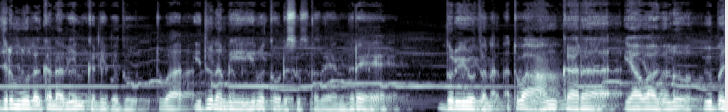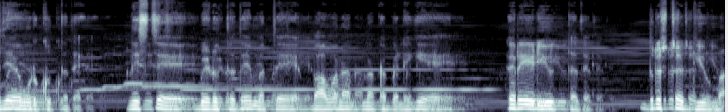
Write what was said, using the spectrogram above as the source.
ಇದರ ಮೂಲಕ ನಾವೇನು ಕಲಿಬೋದು? ಅಥವಾ ಇದು ನಮಗೆ ಏನು ತೋರಿಸುತ್ತದೆ ಅಂದರೆ ದುರ್ಯೋಧನ ಅಥವಾ ಅಹಂಕಾರ ಯಾವಾಗಲೂ ವಿಭಜನೆ ಹುಡುಕುತ್ತದೆ. ನಿಷ್ಠೆ ಬೇಡುತ್ತದೆ ಮತ್ತು ಭಾವನಾತ್ಮಕ ಬೆಲೆಗೆ ಕರೆ ಹಿಡಿಯುತ್ತದೆ. ದೃಷ್ಟದ್ಯುಮ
